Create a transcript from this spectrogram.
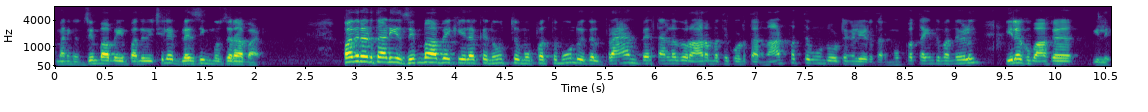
ஜிம்பாபேயின் ஜிம்பாபே பந்துவீச்சிலே பிளெஸிங் முசராபானி பதினெடுத்து ஆடிய ஜிம்பாபேக்கு இலக்கு நூற்று முப்பத்தி மூன்று. இதில் பிராண்ட் பெட் நல்லது ஒரு ஆரம்பத்தை கொடுத்தார். நாற்பத்தி மூன்று ஓட்டங்களை எடுத்தார். முப்பத்தைந்து பந்துகளில் இலகுவாக இல்லை.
